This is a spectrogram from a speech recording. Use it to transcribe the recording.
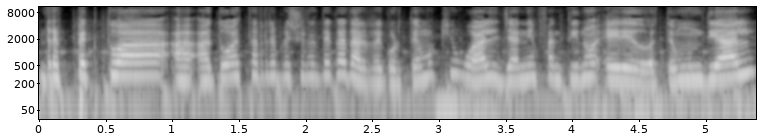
respecto a, a- a todas estas represiones de Qatar. Recordemos que igual Gianni Infantino heredó este mundial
